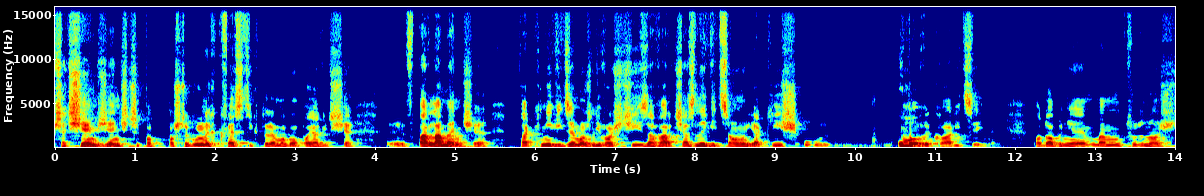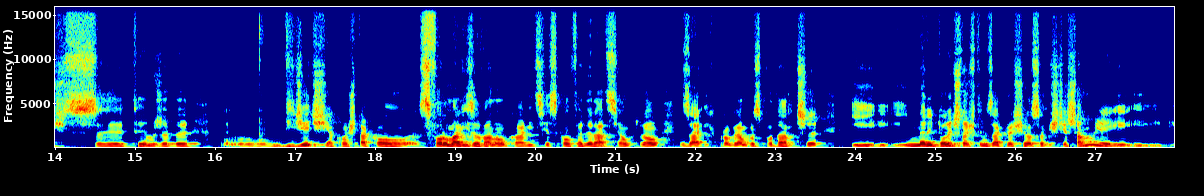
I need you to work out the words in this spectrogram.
przedsięwzięć czy po, poszczególnych kwestii, które mogą pojawić się y, w parlamencie, tak nie widzę możliwości zawarcia z lewicą jakiejś umowy koalicyjnej. Podobnie mam trudność z tym, żeby mm, widzieć jakąś taką sformalizowaną koalicję z Konfederacją, którą za ich program gospodarczy i, i, i merytoryczność w tym zakresie osobiście szanuję i, i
